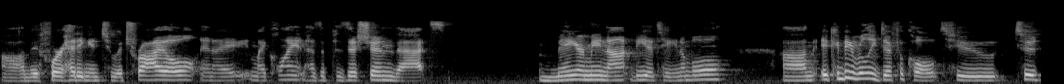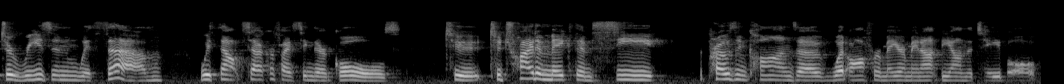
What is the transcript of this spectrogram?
um, if we're heading into a trial and I, my client has a position that may or may not be attainable, um, it can be really difficult to, to, to reason with them without sacrificing their goals to, to try to make them see the pros and cons of what offer may or may not be on the table.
